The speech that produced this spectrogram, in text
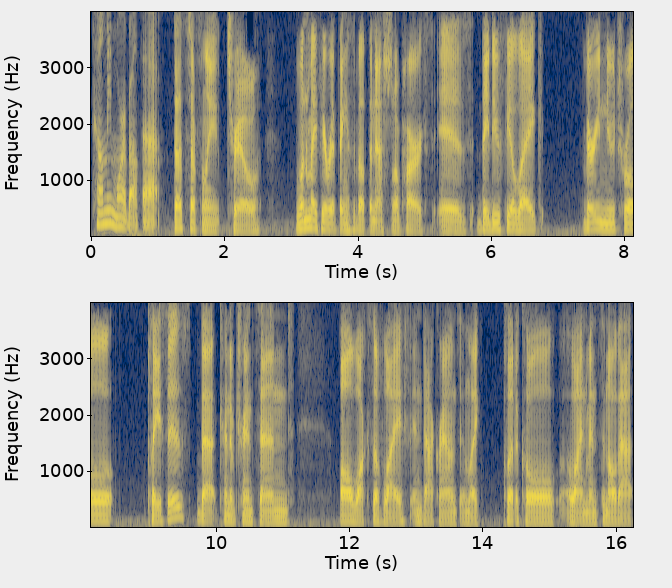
Tell me more about that. That's definitely true. One of my favorite things about the national parks is they do feel like very neutral places that kind of transcend all walks of life and backgrounds and like political alignments and all that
